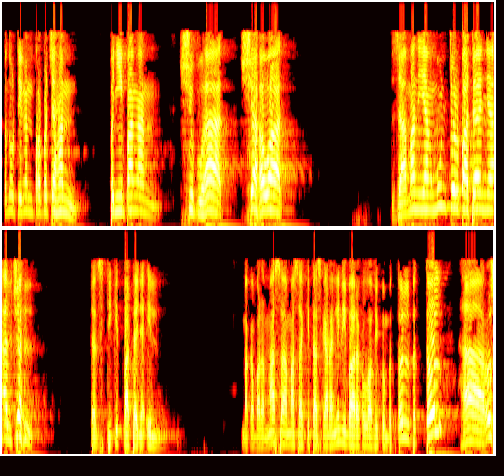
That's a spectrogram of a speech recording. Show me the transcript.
penuh dengan perpecahan, penyimpangan, syubhat, syahwat. Zaman yang muncul padanya al-jahl dan sedikit padanya ilmu. Maka pada masa-masa kita sekarang ini barakallahu fikum betul-betul harus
